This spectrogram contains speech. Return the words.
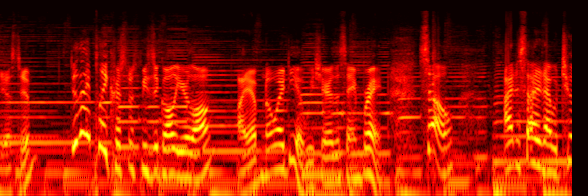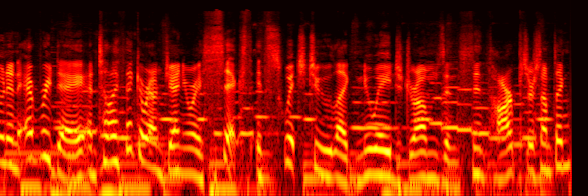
Yes, Tim? Do they play Christmas music all year long? I have no idea. We share the same brain. So, I decided I would tune in every day until I think around January 6th it switched to like new age drums and synth harps or something.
